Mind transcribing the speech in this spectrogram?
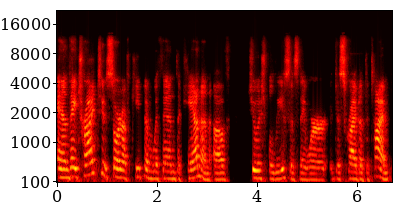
And they tried to sort of keep him within the canon of Jewish beliefs as they were described at the time.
